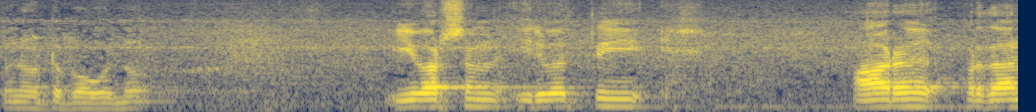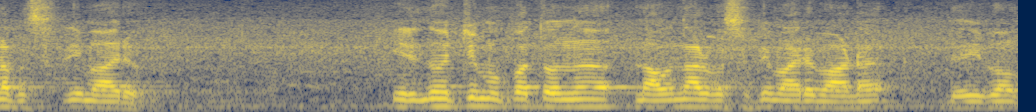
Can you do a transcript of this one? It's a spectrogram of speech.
മുന്നോട്ട് പോകുന്നു. ഈ വർഷം ഇരുപത്തി ആറ് പ്രധാന പ്രസിദ്ധിമാരും ഇരുന്നൂറ്റി മുപ്പത്തൊന്ന് നവനാൾ വസതിമാരുമാണ് ദൈവം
